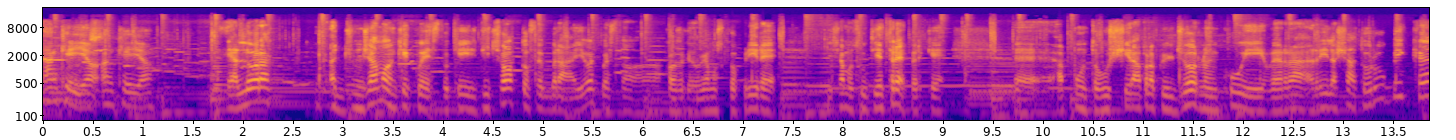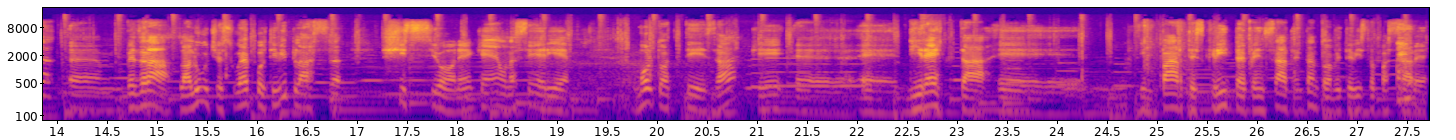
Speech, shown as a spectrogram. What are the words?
Anche io, anche io. E allora aggiungiamo anche questo, che il 18 febbraio, e una cosa che dobbiamo scoprire diciamo tutti e tre, perché eh, appunto uscirà proprio il giorno in cui verrà rilasciato Rubik, eh, vedrà la luce su Apple TV Plus Scissione, che è una serie molto attesa, che eh, è diretta e in parte scritta e pensata, intanto avete visto passare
